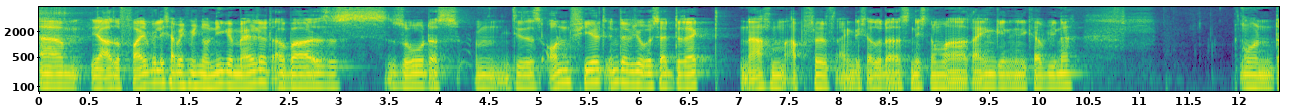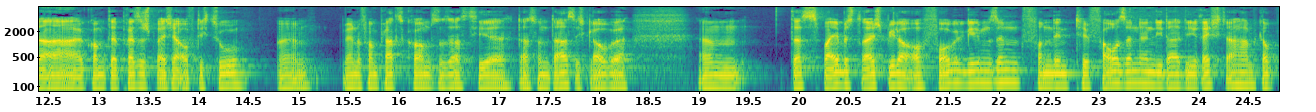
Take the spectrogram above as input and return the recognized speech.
Ähm, ja, also freiwillig habe ich mich noch nie gemeldet, aber es ist so, dass ähm, dieses On-Field-Interview ist ja direkt nach dem Abpfiff eigentlich, also da ist nicht nochmal reingehen in die Kabine. Und da kommt der Pressesprecher auf dich zu, ähm, wenn du vom Platz kommst und sagst hier das und das. Ich glaube, ähm, dass zwei bis drei Spieler auch vorgegeben sind von den TV-Sendern, die da die Rechte haben. Ich glaube,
